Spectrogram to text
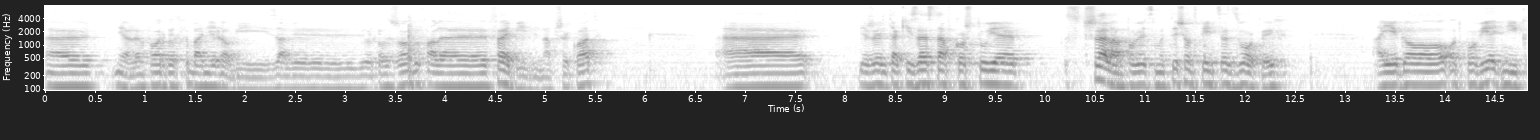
E, Nie, Lenforder chyba nie robi rozrządów, ale Febi na przykład. E, Jeżeli taki zestaw kosztuje, strzelam powiedzmy 1500 zł, a jego odpowiednik,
